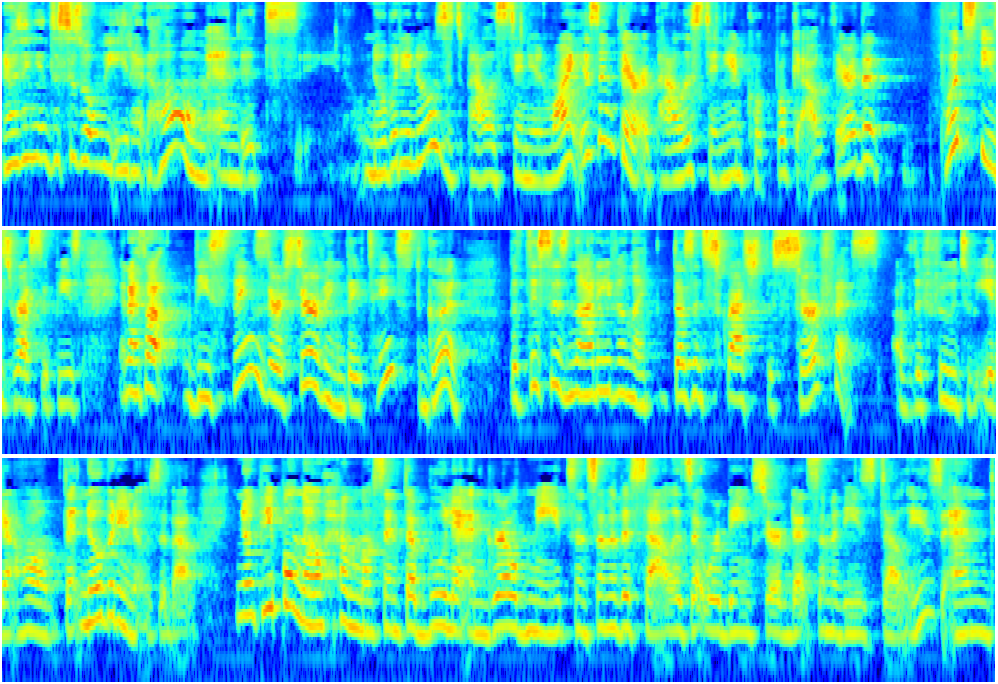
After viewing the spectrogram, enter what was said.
I was thinking, this is what we eat at home. And it's, you know, nobody knows it's Palestinian. Why isn't there a Palestinian cookbook out there that puts these recipes? And I thought, these things they're serving, they taste good but this is not even like doesn't scratch the surface of the foods we eat at home that nobody knows about. You know people know hummus and tabbouleh and grilled meats and some of the salads that were being served at some of these delis and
